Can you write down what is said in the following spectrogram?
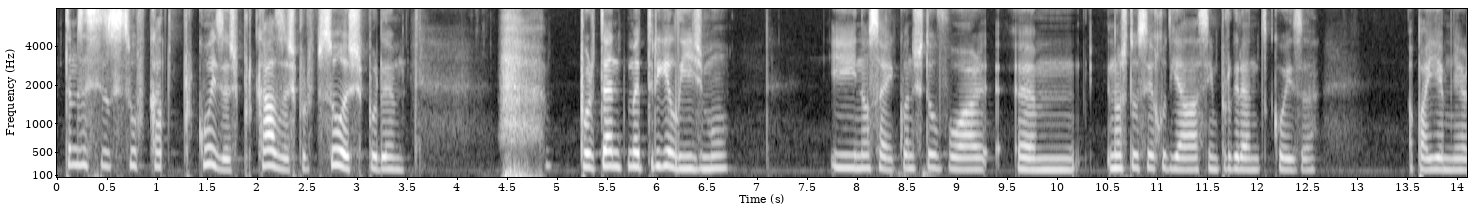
estamos a ser sufocados por coisas, por casas, por pessoas, por, hum, por tanto materialismo e não sei, quando estou a voar, um, não estou a ser rodeada assim por grande coisa. Opa, e, é a melhor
